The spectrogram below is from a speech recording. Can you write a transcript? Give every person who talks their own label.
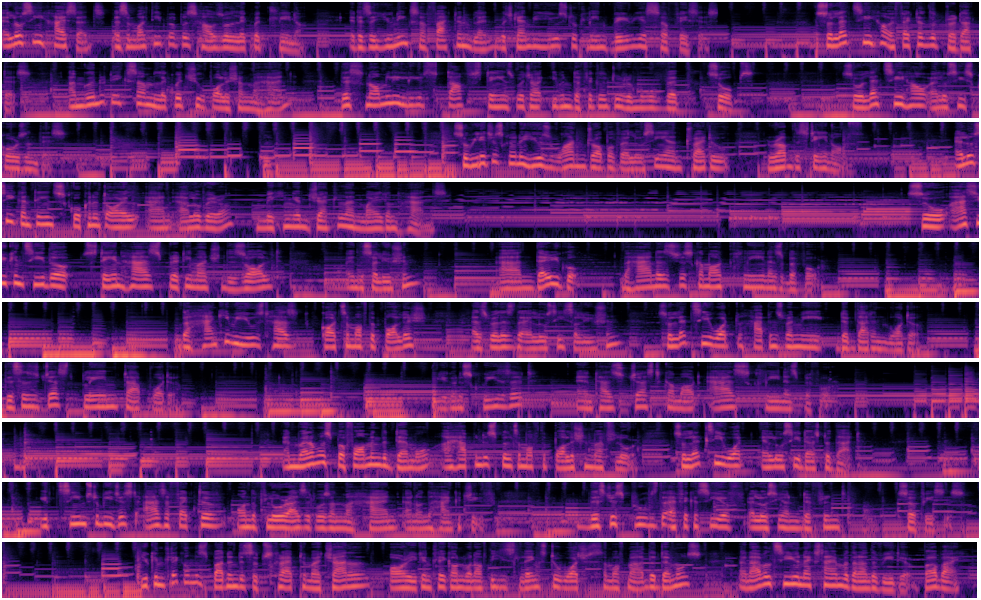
Speaker 1: LOC Hi-Suds is a multi-purpose household liquid cleaner. It is a unique surfactant blend which can be used to clean various surfaces. So let's see how effective the product is. I'm going to take some liquid shoe polish on my hand. This normally leaves tough stains which are even difficult to remove with soaps. So let's see how LOC scores on this. So we are just going to use one drop of LOC and try to rub the stain off. LOC contains coconut oil and aloe vera, making it gentle and mild on hands. So as you can see the stain has pretty much dissolved in the solution and there you go the hand has just come out clean as before. The hanky we used has got some of the polish as well as the LOC solution so let's see what happens when we dip that in water. This is just plain tap water. You're going to squeeze it and it has just come out as clean as before. And when I was performing the demo, I happened to spill some of the polish on my floor. So let's see what LOC does to that. It seems to be just as effective on the floor as it was on my hand and on the handkerchief. This just proves the efficacy of LOC on different surfaces. You can click on this button to subscribe to my channel or you can click on one of these links to watch some of my other demos and I will see you next time with another video. Bye bye.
